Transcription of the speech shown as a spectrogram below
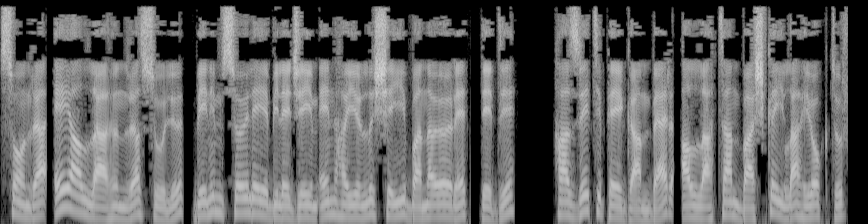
Sonra, ey Allah'ın Resulü, benim söyleyebileceğim en hayırlı şeyi bana öğret, dedi. Hazreti Peygamber, Allah'tan başka ilah yoktur,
